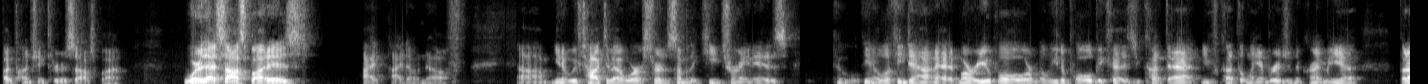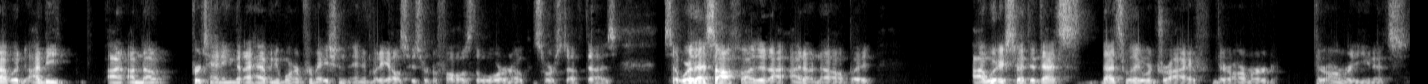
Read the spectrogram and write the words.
by punching through a soft spot. Where that soft spot is, I I don't know. Um, you know, we've talked about where certain some of the key terrain is you know, looking down at Mariupol or Melitopol because you cut that, you've cut the land bridge into Crimea. But I would, I'd be, I, am not pretending that I have any more information than anybody else who sort of follows the war and open source stuff does. So where that soft spot is, I, I don't know, but I would expect that that's that's where they would drive their armored their armored units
